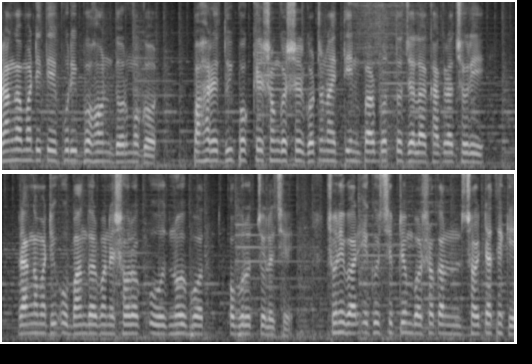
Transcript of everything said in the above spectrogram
রাঙ্গামাটিতে পরিবহন ধর্মঘট, পাহাড়ে দুই পক্ষের সংঘর্ষের ঘটনায় তিন পার্বত্য জেলা খাগড়াছড়ি রাঙ্গামাটি ও বান্দরবানে সড়ক ও নৌপথ অবরোধ চলেছে। শনিবার একুশ সেপ্টেম্বর সকাল ছয়টা থেকে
